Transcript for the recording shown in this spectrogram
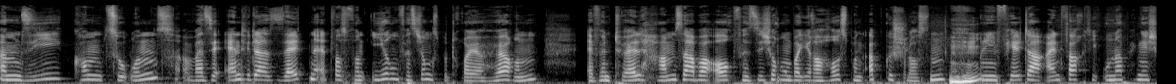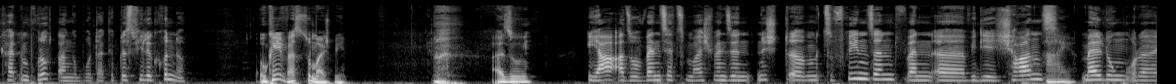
Ähm, Sie kommen zu uns, weil Sie entweder selten etwas von Ihrem Versicherungsbetreuer hören, eventuell haben Sie aber auch Versicherungen bei Ihrer Hausbank abgeschlossen und Ihnen fehlt da einfach die Unabhängigkeit im Produktangebot. Da gibt es viele Gründe. Okay, was zum Beispiel? Also Ja, also wenn es jetzt zum Beispiel, wenn Sie nicht äh, mit zufrieden sind, wenn äh, wie die Ah, Schadensmeldung oder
